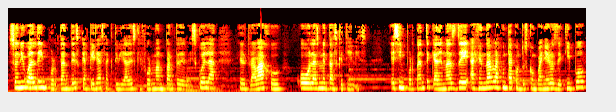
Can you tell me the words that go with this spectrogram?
son igual de importantes que aquellas actividades que forman parte de la escuela, el trabajo o las metas que tienes. Es importante que además de agendar la junta con tus compañeros de equipo,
